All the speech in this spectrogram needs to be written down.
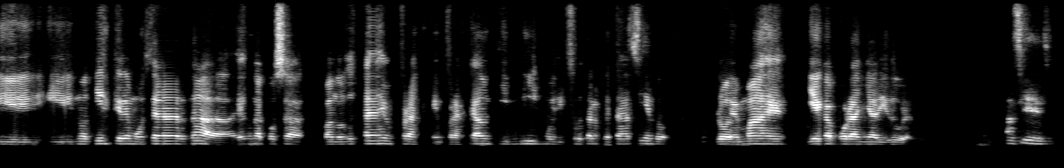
Y, no tienes que demostrar nada. Es una cosa, cuando tú estás enfrascado en ti mismo y disfrutas lo que estás haciendo, lo demás llega por añadidura. Así es.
